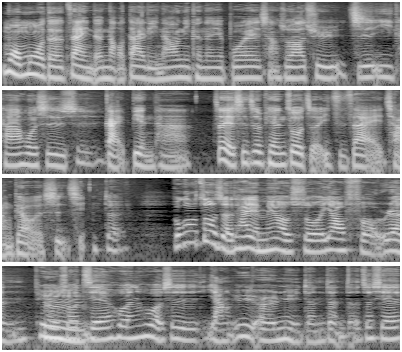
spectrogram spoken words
默默的在你的脑袋里，然后你可能也不会想说要去质疑它或是是，改变它，这也是这篇作者一直在强调的事情。对。不过作者他也没有说要否认，譬如说嗯结婚或者是养育儿女等等的这些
